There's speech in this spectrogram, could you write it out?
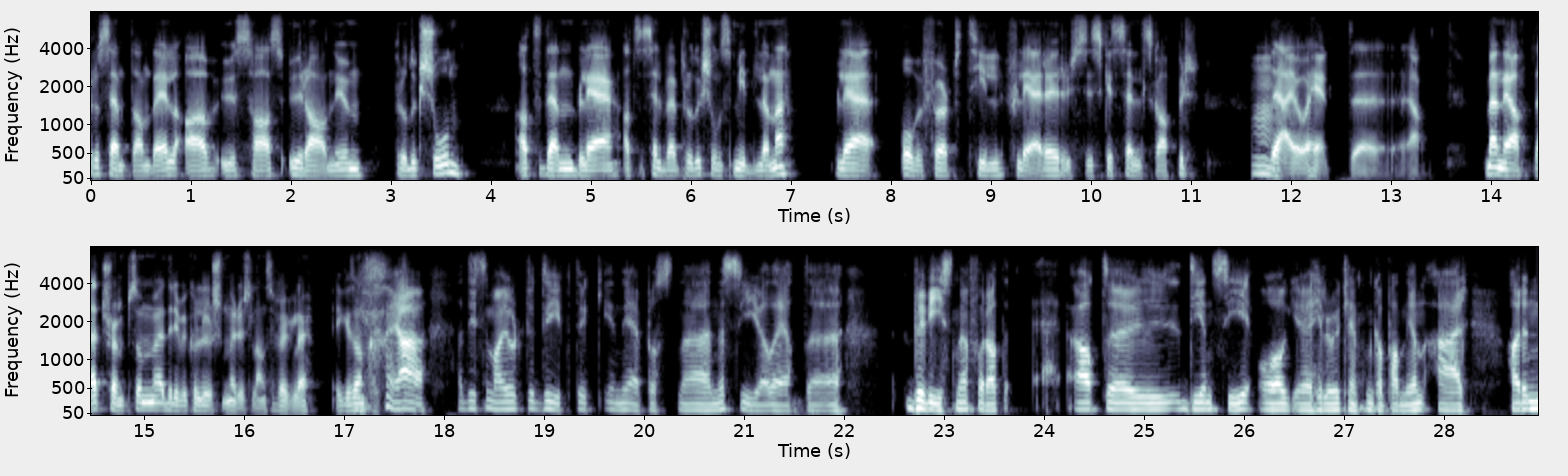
prosentandel av USAs uraniumproduksjon. At, ble, at selve produksjonsmidlene ble overført til flere russiske selskaper. Mm. Det er jo helt uh, Ja. Men ja, det er Trump som driver collusion med Russland, selvfølgelig. Ikke sant? Ja, de som har gjort dypdykk inn i e-postene hennes, sier jo det at uh, bevisene for at, at eh, DNC og Hillary Clinton-kampanjen er har en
